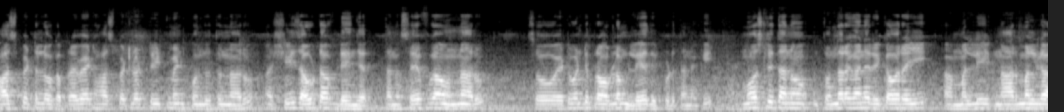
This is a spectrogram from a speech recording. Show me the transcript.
హాస్పిటల్లో ఒక ప్రైవేట్ హాస్పిటల్లో ట్రీట్మెంట్ పొందుతున్నారు. షీఈ్ అవుట్ ఆఫ్ డేంజర్ తను సేఫ్గా ఉన్నారు. సో ఎటువంటి ప్రాబ్లం లేదు ఇప్పుడు తనకి. మోస్ట్లీ తను తొందరగానే రికవర్ అయ్యి మళ్ళీ నార్మల్గా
